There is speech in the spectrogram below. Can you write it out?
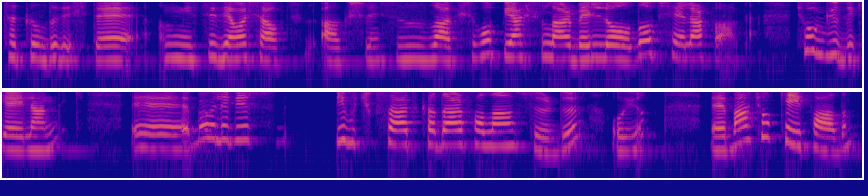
takıldı işte "Hmm, siz yavaş alkış, alkışlayın, siz hızlı alkışlayın. Hop yaşlılar belli oldu, hop şeyler falan. Çok güldük, eğlendik. E, böyle bir bir buçuk saat kadar falan sürdü oyun. E, ben çok keyif aldım.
